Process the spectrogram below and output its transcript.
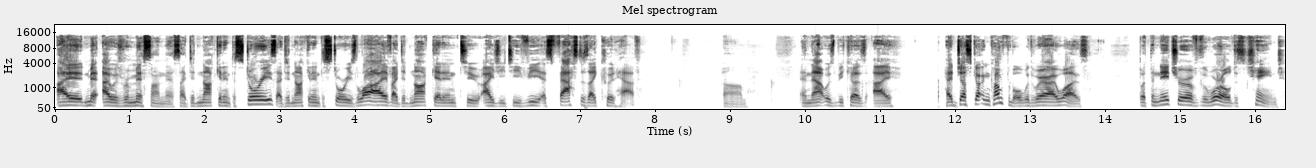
I admit I was remiss on this. I did not get into stories. I did not get into stories live. I did not get into IGTV as fast as I could have. Um, and that was because I had just gotten comfortable with where I was. But the nature of the world is change.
